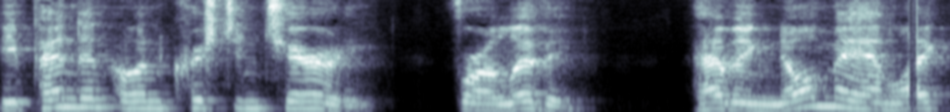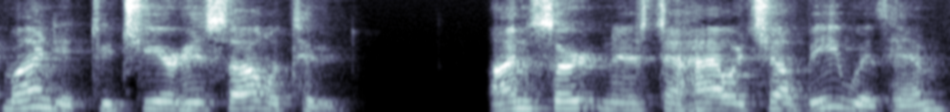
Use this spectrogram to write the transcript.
dependent on Christian charity for a living, having no man like minded to cheer his solitude, uncertain as to how it shall be with him,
